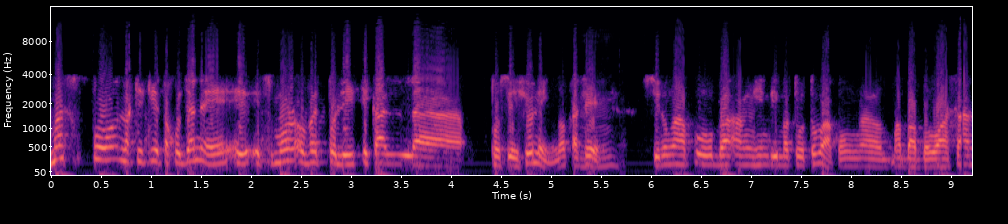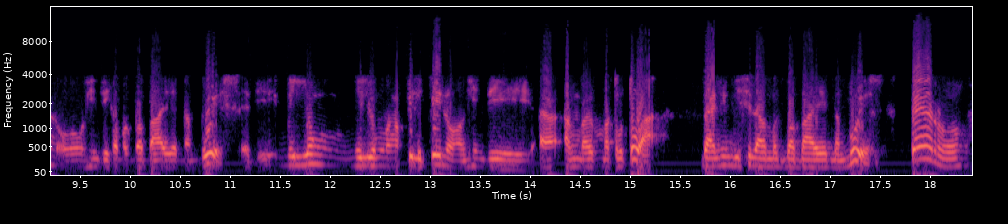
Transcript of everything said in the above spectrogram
Mas po nakikita ko diyan eh it's more of a political ah, positioning no? Kasi Mhm. sino nga po ba ang hindi matutuwa kung ah, mababawasan o hindi ka magbabayad ng buwis? Eh di, milyong milyong mga Pilipino ang hindi ah, ang ma- matutuwa dahil hindi sila magbabayad ng buwis. Pero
